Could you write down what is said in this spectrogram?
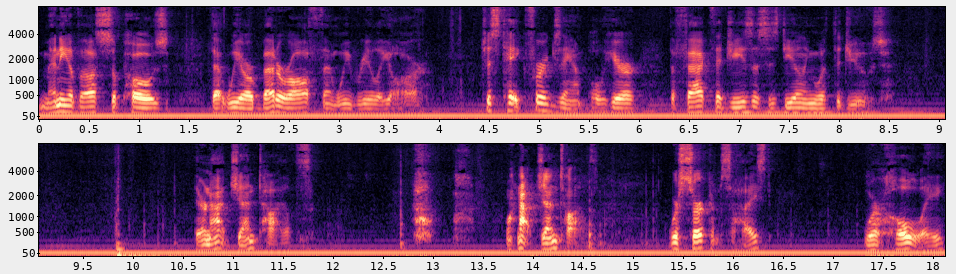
Many of us suppose that we are better off than we really are. Just take, for example, here the fact that Jesus is dealing with the Jews. They're not Gentiles. We're not Gentiles. We're circumcised. We're holy.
